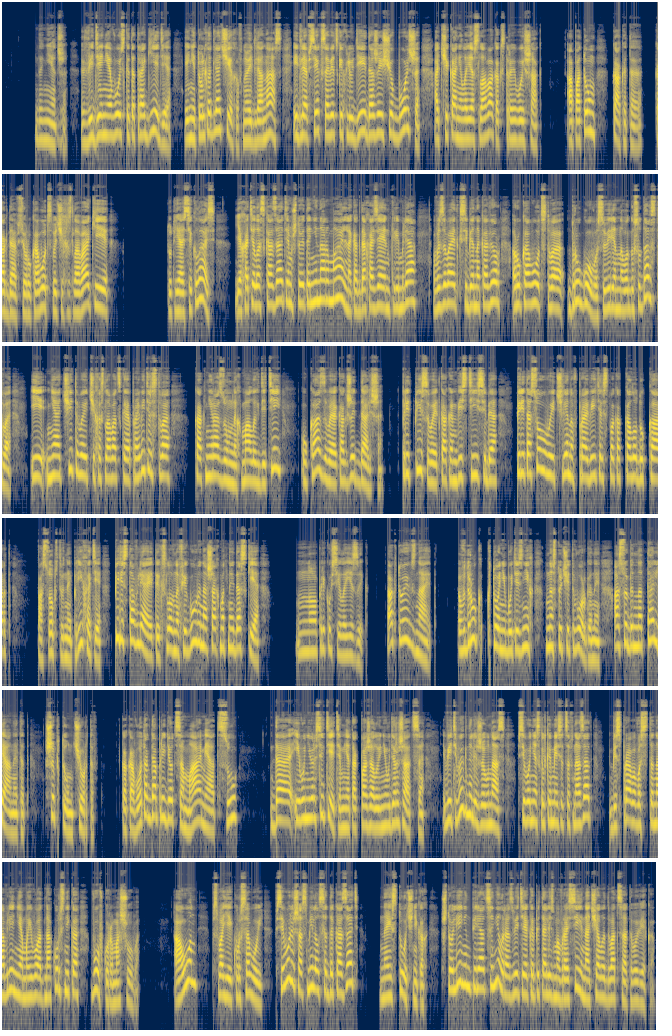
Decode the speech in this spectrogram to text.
Да нет же, введение войск — это трагедия, и не только для чехов, но и для нас, и для всех советских людей, даже еще больше, отчеканила я слова, как строевой шаг. А потом, как это, когда все руководство Чехословакии Тут я осеклась. Я хотела сказать им, что это ненормально, когда хозяин Кремля вызывает к себе на ковер руководство другого суверенного государства и не отчитывает чехословацкое правительство как неразумных малых детей, указывая, как жить дальше, предписывает, как им вести себя, перетасовывает членов правительства, как колоду карт, по собственной прихоти переставляет их, словно фигуры на шахматной доске – но прикусила язык. А кто их знает? Вдруг кто-нибудь из них настучит в органы, особенно Толян этот, шептун чертов. Каково тогда придется маме, отцу? Да и в университете мне так, пожалуй, не удержаться, ведь выгнали же у нас всего несколько месяцев назад без права восстановления моего однокурсника Вовку Ромашова. А он в своей курсовой всего лишь осмелился доказать, на источниках, что Ленин переоценил развитие капитализма в России начала XX века.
